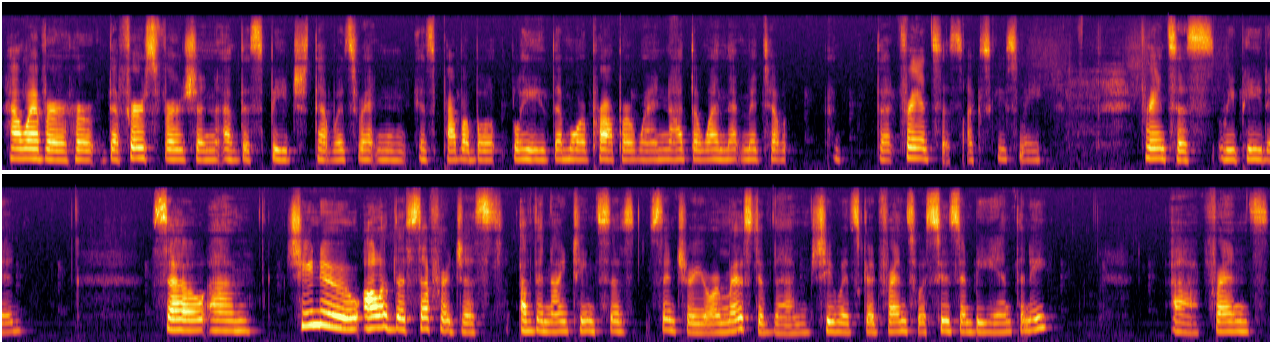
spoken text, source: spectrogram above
However, her, the first version of the speech that was written is probably the more proper one, not the one that that Frances, excuse me, Frances repeated. So um, she knew all of the suffragists of the 19th century, or most of them. She was good friends with Susan B. Anthony. Uh, friends,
